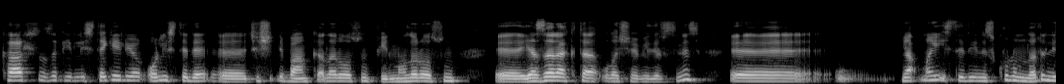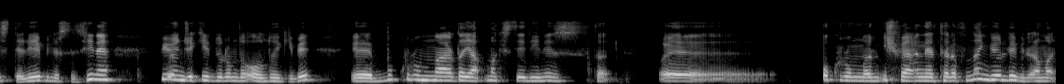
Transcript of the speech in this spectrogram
karşınıza bir liste geliyor. O listede, eee, çeşitli bankalar olsun, firmalar olsun, eee, yazarak da ulaşabilirsiniz. U yapmayı istediğiniz kurumları listeleyebilirsiniz. Yine bir önceki durumda olduğu gibi, eee, bu kurumlarda yapmak istediğiniz eee, o kurumların işverenleri tarafından görülebilir ama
